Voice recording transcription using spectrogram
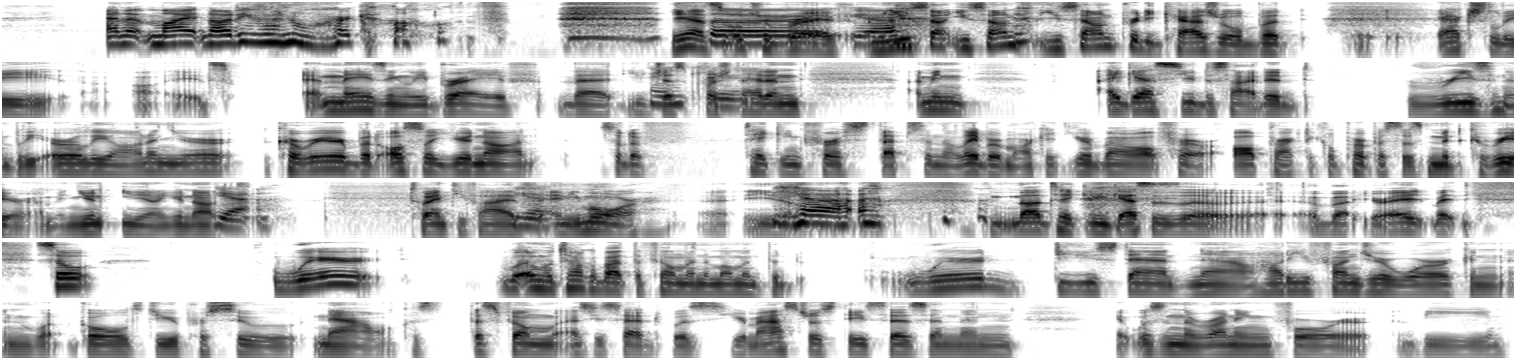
and it might not even work out. yeah, it's so, ultra brave. Yeah. I mean, you sound you sound you sound pretty casual, but actually, uh, it's amazingly brave that you Thank just pushed you. ahead and I mean, I guess you decided reasonably early on in your career, but also you're not sort of taking first steps in the labor market. You're about for all practical purposes mid-career. I mean, you you know, you're not yeah. 25 yeah. anymore. Uh, you know, yeah. not taking guesses uh, about your age. But so where and we'll talk about the film in a moment, but where do you stand now? How do you fund your work and, and what goals do you pursue now? Because this film, as you said, was your master's thesis and then it was in the running for the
